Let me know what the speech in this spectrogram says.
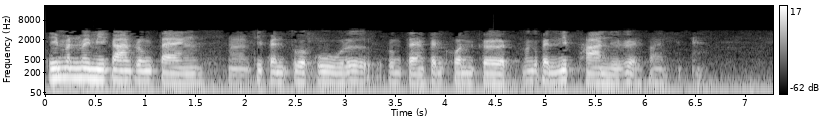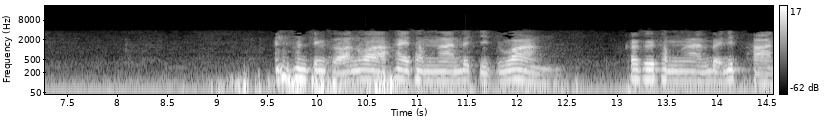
ที่มันไม่มีการปรุงแต่งที่เป็นตัวกูหรือปรุงแต่งเป็นคนเกิด มันก็เป็นนิพพานอยู่เรื่อยไป มันจึงสอนว่าให้ทำงานด้วยจิตว่าง ก็คือทำงานด้วยนิพพาน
